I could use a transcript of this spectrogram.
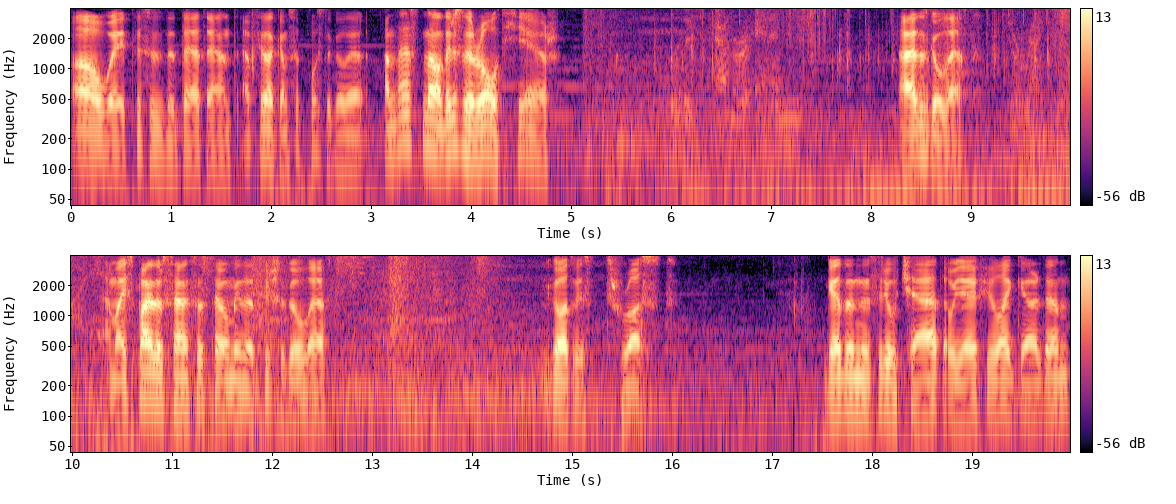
Oh wait, this is the dead end. I feel like I'm supposed to go there. Unless, no, there's a road here. Let's go left. Direct my spider senses tell me that we should go left. We got this trust. Garden is real chat. Oh yeah, if you like Garden,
